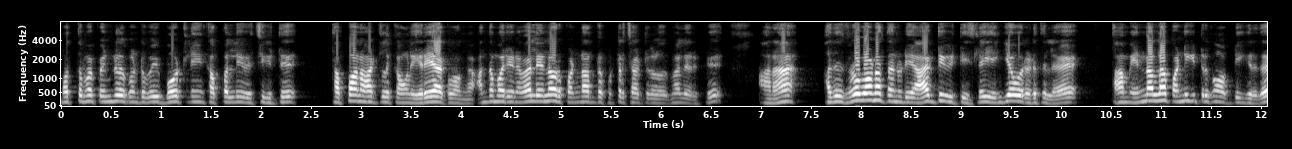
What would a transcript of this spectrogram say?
மொத்தமாக பெண்களை கொண்டு போய் போட்லேயும் கப்பல்லையும் வச்சுக்கிட்டு தப்பான ஆட்களுக்கு அவங்களை இரையாக்குவாங்க. அந்த மாதிரியான வேலையெல்லாம் ஒரு பண்ணார்ந்த குற்றச்சாட்டுகள் ஒரு மேலே இருக்குது ஆனால் அது தொடர்பான தன்னுடைய ஆக்டிவிட்டீஸில் எங்கேயோ ஒரு இடத்துல நாம் என்னெல்லாம் பண்ணிக்கிட்டு இருக்கோம் அப்படிங்கிறத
